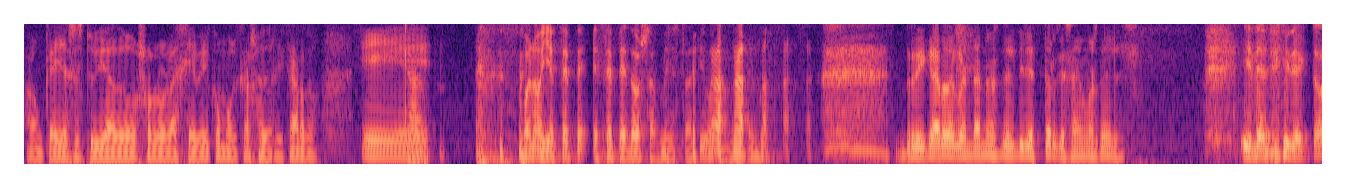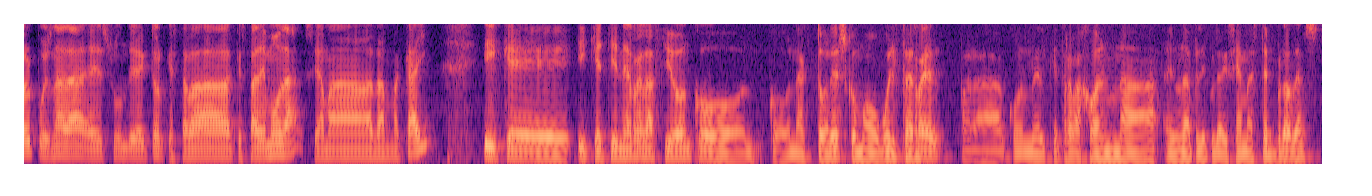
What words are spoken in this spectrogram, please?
aunque hayas estudiado solo la EGB, como el caso de Ricardo. Eh, bueno, y FP, FP2 administrativo también tengo. Ricardo, cuéntanos del director, que sabemos de él. Y del director, pues nada, es un director que estaba que está de moda, se llama Dan McKay y que, y que tiene relación con, con, actores como Will Ferrell, para, con el que trabajó en una, en una película que se llama Step Brothers,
